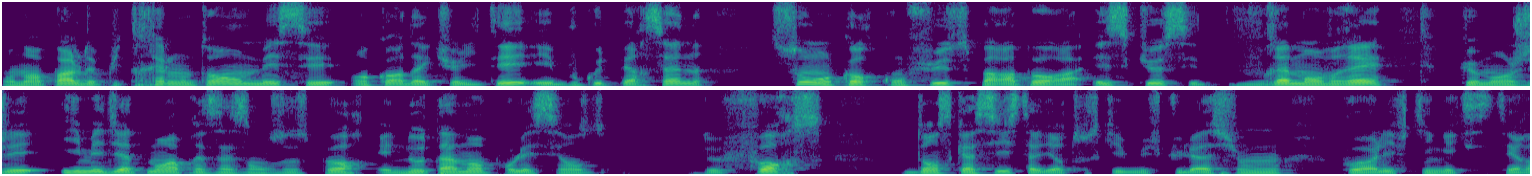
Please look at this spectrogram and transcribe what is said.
on en parle depuis très longtemps, mais c'est encore d'actualité et beaucoup de personnes sont encore confuses par rapport à est-ce que c'est vraiment vrai que manger immédiatement après sa séance de sport et notamment pour les séances de force dans ce cas-ci, c'est-à-dire tout ce qui est musculation, powerlifting, etc.,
